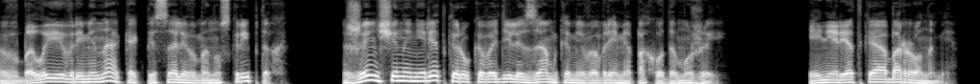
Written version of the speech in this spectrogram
В былые времена, как писали в манускриптах, женщины нередко руководили замками во время похода мужей. И нередко оборонами.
